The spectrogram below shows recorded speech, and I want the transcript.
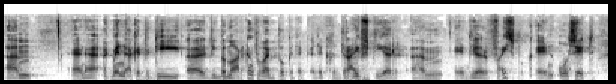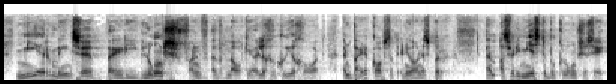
Ehm um, En uh, ek meen ek het die uh, die bemarking van my boek het ek het ek gedryf deur ehm um, deur Facebook en ons het meer mense by die launch van uh, Melkie Heilige Koeie gehad in beide Kaapstad en Johannesburg um, as wat die meeste boek launches het.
